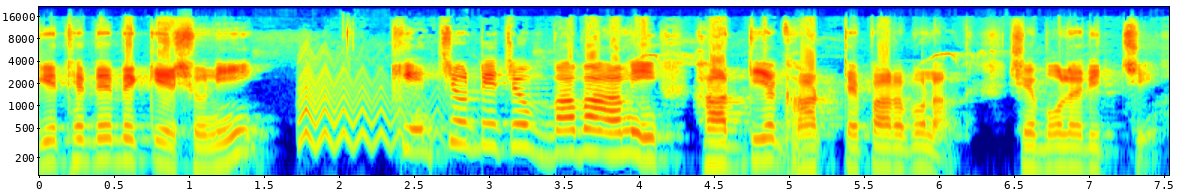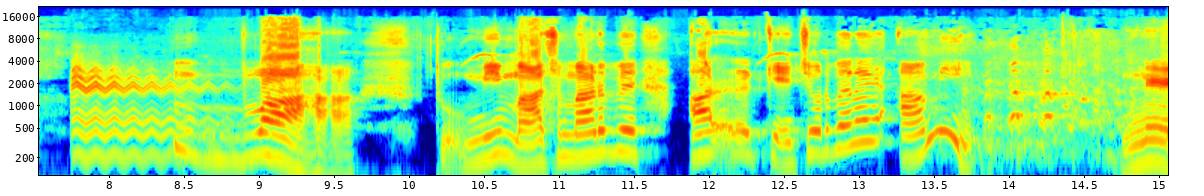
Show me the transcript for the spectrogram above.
গেথে দেবে কে শুনি? কেঁচো টেচো বাবা, আমি হাত দিয়ে ঘাঁটতে পারব না। সে বলে দিচ্ছি, বাহ, তুমি মাছ মারবে আর কেঁচোর বেলায় আমি? নে,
